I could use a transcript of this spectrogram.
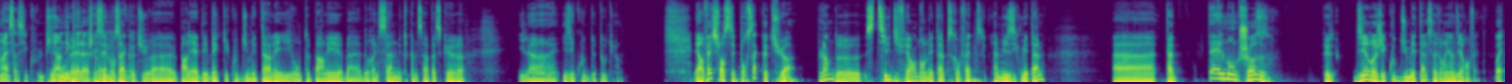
Ouais, ça c'est cool. Puis il y a un décalage Et quand c'est même. pour ça entre- que tu vas parler à des mecs qui écoutent du métal et ils vont te parler bah, d'Orelsan, des trucs comme ça, parce que euh, il a, ils écoutent de tout, tu vois. Et en fait, je pense que c'est pour ça que tu as plein de styles différents dans le métal, parce qu'en fait, la musique métal, euh, t'as tellement de choses que dire euh, j'écoute du métal, ça veut rien dire en fait. Ouais.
